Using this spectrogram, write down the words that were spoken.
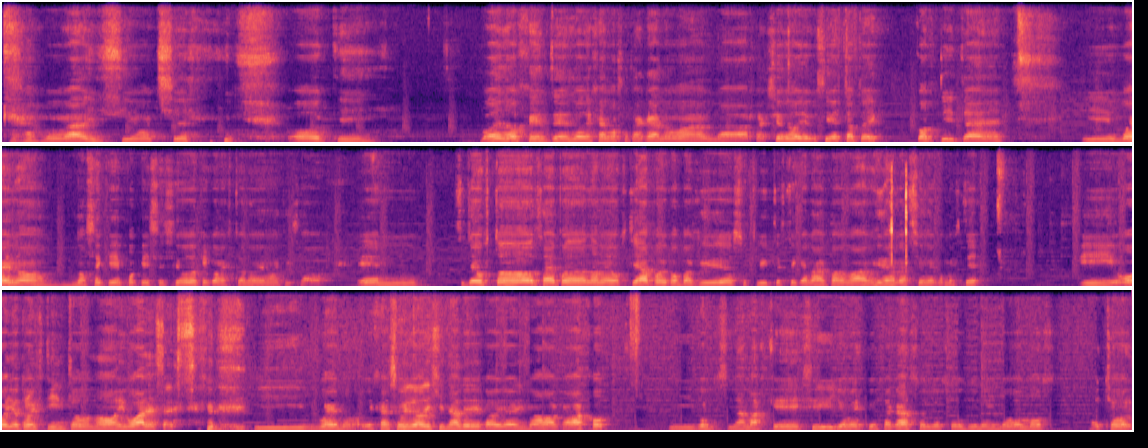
Qué che. ok. Bueno, gente, lo dejamos hasta acá nomás. La reacción hoy sí bastante cortita, ¿eh? Y bueno, no sé qué, porque estoy seguro que con esto no he monetizado. Em, si te gustó, sabes poner una me gusta, puedes compartir videos, suscribirte a este canal para más videos reacciones como este. Y hoy otro distinto, no igual es este. y bueno, dejar su video original de pabellón animado acá abajo. Y bueno, sin nada más que decir, yo me despido hasta acá, soy yo, soy y nos vemos. Chao,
